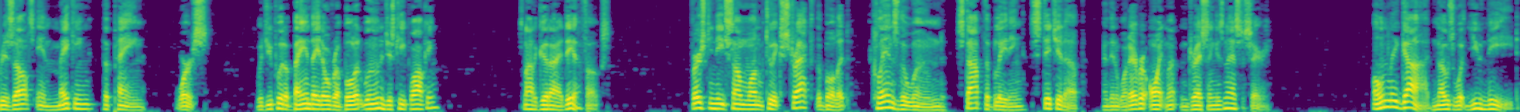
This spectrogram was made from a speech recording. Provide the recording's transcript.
results in making the pain worse. Would you put a band-aid over a bullet wound and just keep walking? It's not a good idea, folks. First, you need someone to extract the bullet, cleanse the wound, stop the bleeding, stitch it up, and then whatever ointment and dressing is necessary. Only God knows what you need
